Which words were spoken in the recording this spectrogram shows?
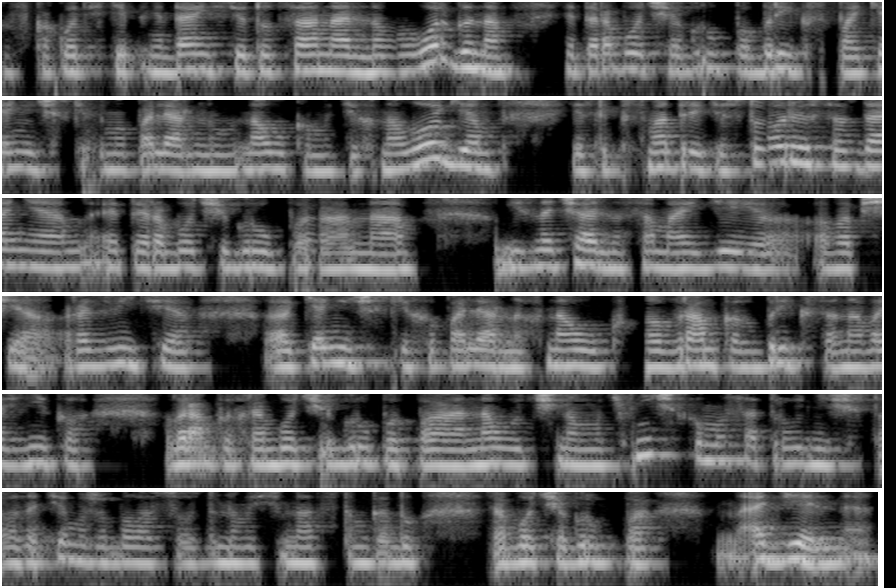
в какой-то степени, да, институционального органа. Это рабочая группа БРИКС по океаническим и полярным наукам и технологиям. Если посмотреть историю создания этой рабочей группы, она изначально сама идея вообще развития океанических и полярных наук в рамках БРИКС, она возникла в рамках рабочей группы по научному техническому сотрудничеству, а затем уже была создана в 2018 году рабочая группа отдельная.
